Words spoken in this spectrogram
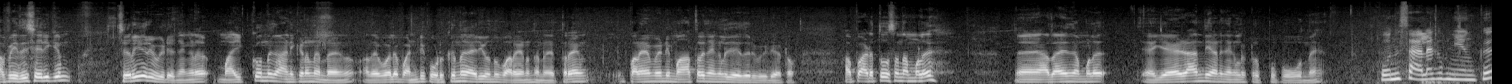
അപ്പോൾ ഇത് ശരിക്കും ചെറിയൊരു വീഡിയോ. ഞങ്ങൾ മൈക്കൊന്ന് കാണിക്കണം എന്നുണ്ടായിരുന്നു അതേപോലെ വണ്ടി കൊടുക്കുന്ന കാര്യം ഒന്ന് പറയണം എന്നുണ്ടായിരുന്നു എത്രയും പറയാൻ വേണ്ടി മാത്രം ഞങ്ങൾ ചെയ്തൊരു വീഡിയോ കേട്ടോ. അപ്പോൾ അടുത്ത ദിവസം നമ്മൾ അതായത് നമ്മൾ ഏഴാം തീയതിയാണ് ഞങ്ങൾ ട്രിപ്പ് പോകുന്നത് പോകുന്ന സ്ഥലമൊക്കെ ഞങ്ങൾക്ക്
